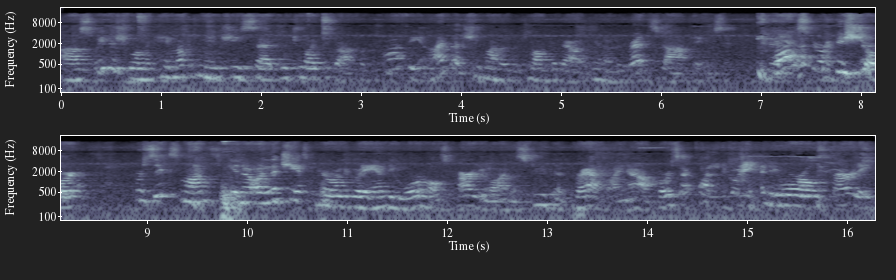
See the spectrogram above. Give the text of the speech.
a Swedish woman, came up to me and she said, "Would you like to go out for coffee?" And I thought she wanted to talk about, you know, the Redstockings. Long story short, for six months, you know, and then she asked me if I wanted to go to Andy Warhol's party. Well, I'm a student at Pratt by now. Of course, I wanted to go to Andy Warhol's party.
